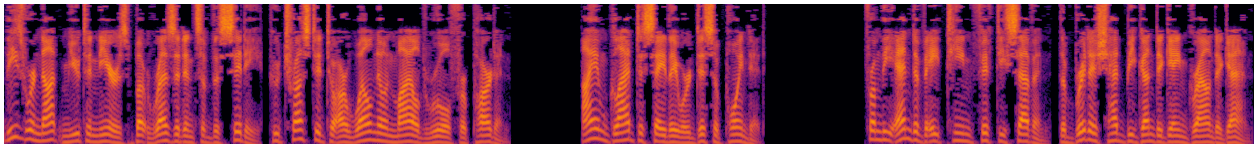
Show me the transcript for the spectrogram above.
These were not mutineers but residents of the city, who trusted to our well-known mild rule for pardon. I am glad to say they were disappointed. From the end of 1857, the British had begun to gain ground again.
